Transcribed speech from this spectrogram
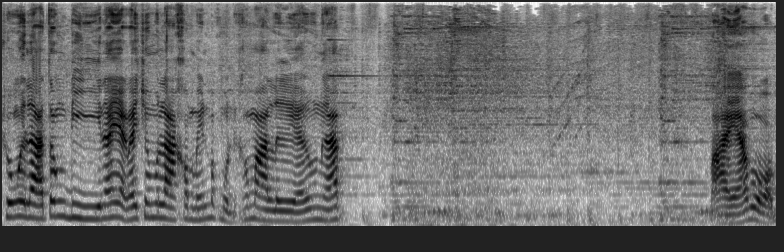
ช่วงเวลาต้องดีนะ อยากได้ช่วงเวลาคอมเมนต์ปักหมุดเข้ามาเลยนะทุกคนครับ ไปครับผม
